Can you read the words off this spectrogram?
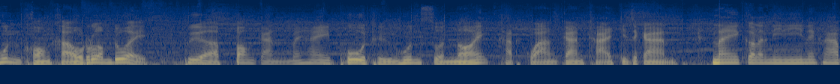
หุ้นของเขาร่วมด้วย เพื่อป้องกันไม่ให้ผู้ถือหุ้นส่วนน้อยขัดขวางการขายกิจการ ในกรณีนี้นะครับ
